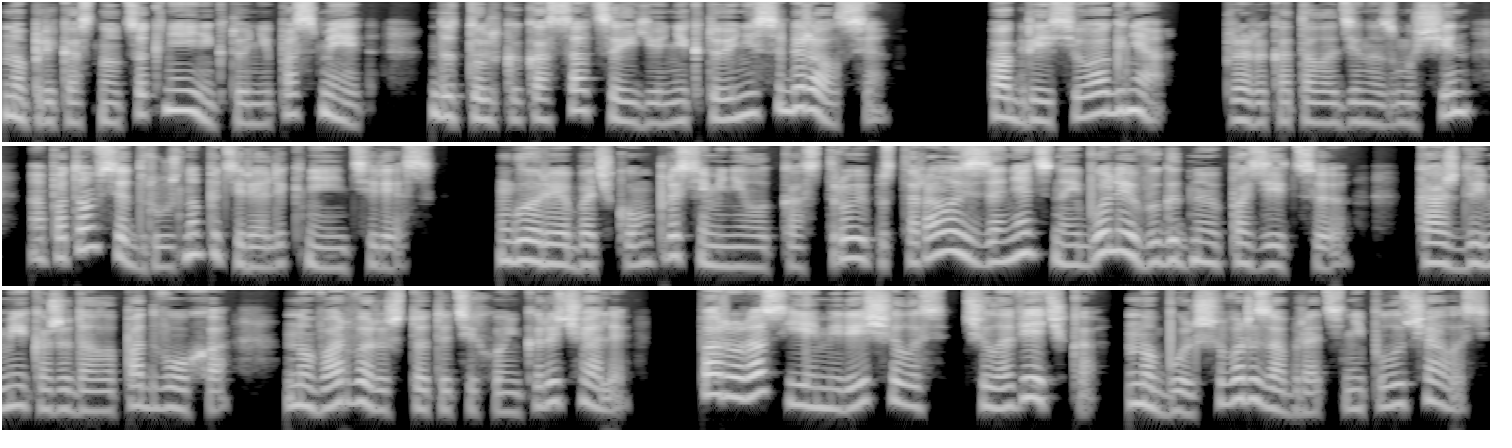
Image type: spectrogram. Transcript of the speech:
но прикоснуться к ней никто не посмеет, да только касаться ее никто и не собирался. «Погрейся у огня», — пророкотал один из мужчин, а потом все дружно потеряли к ней интерес. Глория бочком просеменила к костру и постаралась занять наиболее выгодную позицию. Каждый миг ожидала подвоха, но варвары что-то тихонько рычали. Пару раз ей мерещилась человечка, но большего разобрать не получалось.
